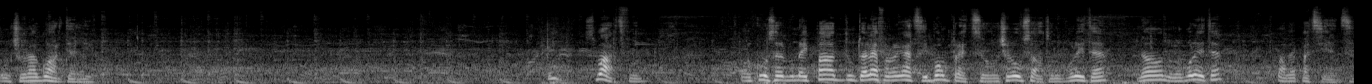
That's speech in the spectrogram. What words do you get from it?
Oh, c'è una guardia lì. Smartphone. Qualcuno serve un iPad, un telefono, ragazzi, buon prezzo. Ce l'ho usato, lo volete? No? Non lo volete? Vabbè, pazienza.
